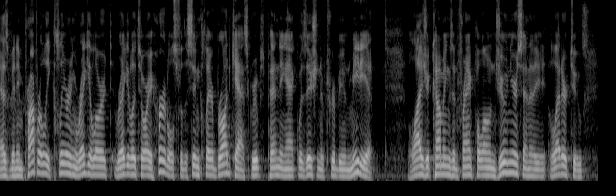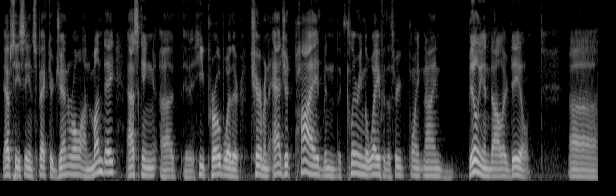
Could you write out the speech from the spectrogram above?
has been improperly clearing regular, regulatory hurdles for the Sinclair Broadcast Group's pending acquisition of Tribune Media. Elijah Cummings and Frank Pallone Jr. sent a letter to FCC Inspector General on Monday asking uh, he probe whether Chairman Ajit Pai had been clearing the way for the $3.9 billion deal. Uh,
